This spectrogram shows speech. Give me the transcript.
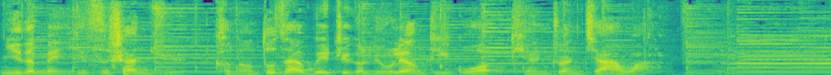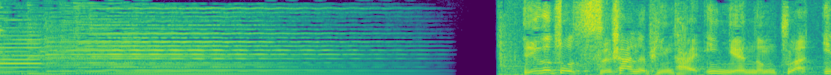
你的每一次善举，可能都在为这个流量帝国添砖加瓦。一个做慈善的平台，一年能赚一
